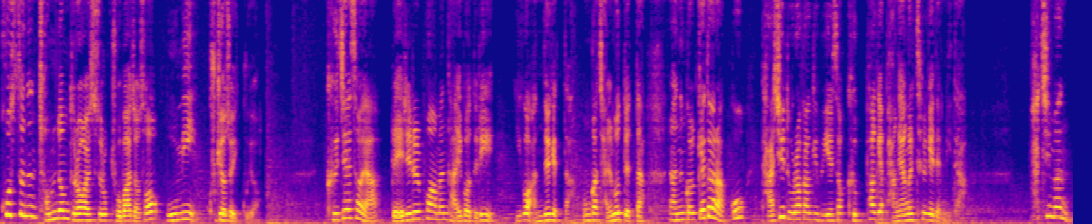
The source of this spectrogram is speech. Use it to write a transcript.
코스는 점점 들어갈수록 좁아져서 몸이 구겨져 있고요. 그제서야 레리를 포함한 다이버들이 이거 안 되겠다. 뭔가 잘못됐다. 라는 걸 깨달았고 다시 돌아가기 위해서 급하게 방향을 틀게 됩니다. 하지만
